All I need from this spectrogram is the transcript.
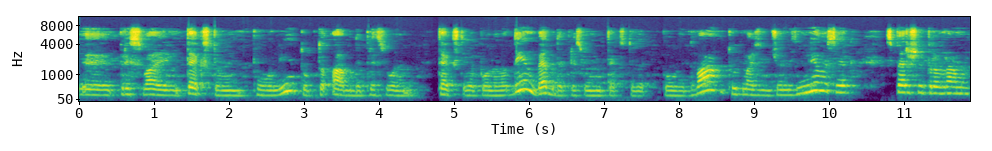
е, присваюємо текстовому полі, тобто А буде присвоєно текстове поле 1, Б буде присвоєно текстове поле 2. Тут майже нічого не змінилося, як з першої програми.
